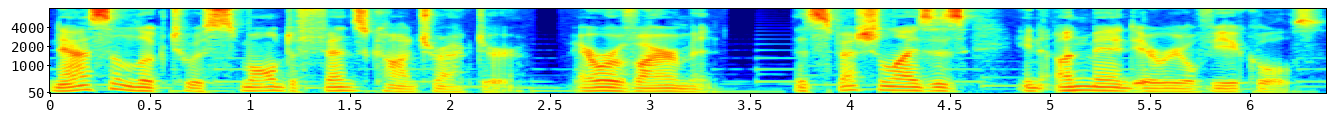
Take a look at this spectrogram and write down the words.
NASA looked to a small defense contractor, AeroVironment, that specializes in unmanned aerial vehicles.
